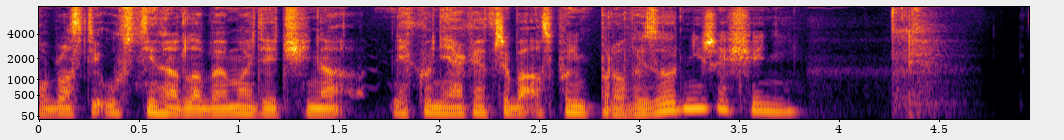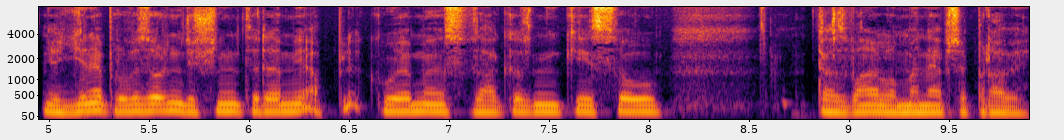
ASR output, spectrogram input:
oblasti Ústí nad Labem a Děčína jako nějaké třeba aspoň provizorní řešení? Jediné provizorní řešení, které my aplikujeme s zákazníky, jsou tzv. lomené přepravy.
